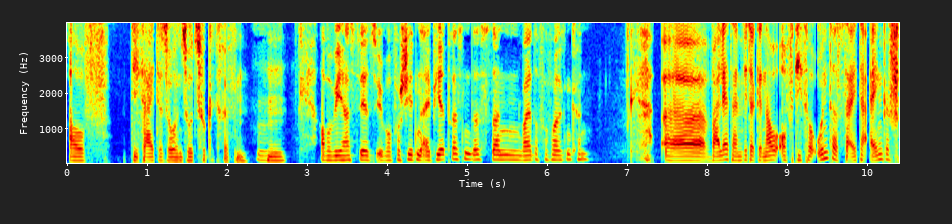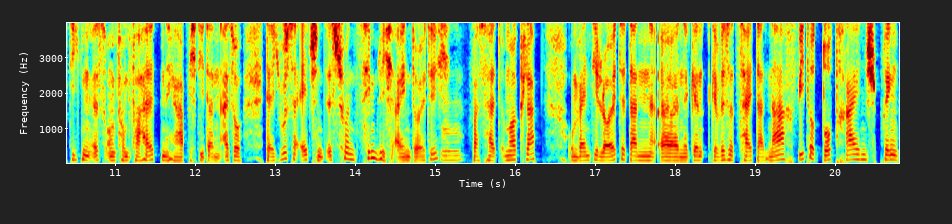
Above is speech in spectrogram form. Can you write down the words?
auf die Seite so und so zugegriffen. Hm. Hm. Aber wie hast du jetzt über verschiedene IP-Adressen das dann weiterverfolgen können? Äh, weil er dann wieder genau auf dieser Unterseite eingestiegen ist und vom Verhalten her habe ich die dann, also der User Agent ist schon ziemlich eindeutig, mhm. was halt immer klappt. Und wenn die Leute dann äh, eine ge gewisse Zeit danach wieder dort reinspringen,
